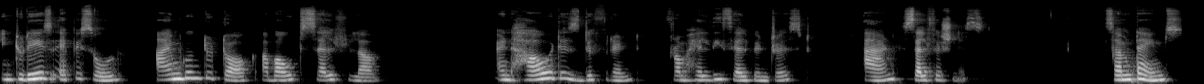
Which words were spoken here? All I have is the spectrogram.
In today's episode, I am going to talk about self love and how it is different from healthy self interest and selfishness. Sometimes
